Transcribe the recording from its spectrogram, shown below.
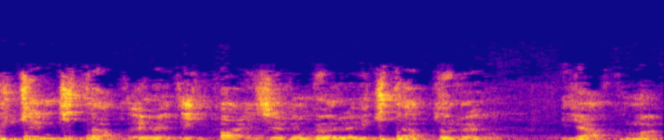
Bütün kitap, evet ilk Baycar'ın görevi kitapları yakma.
